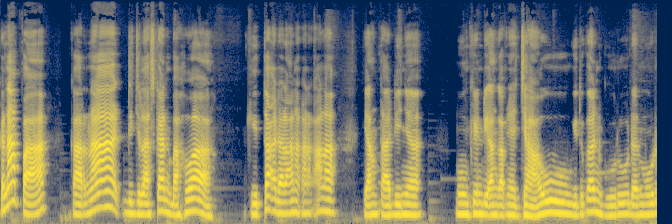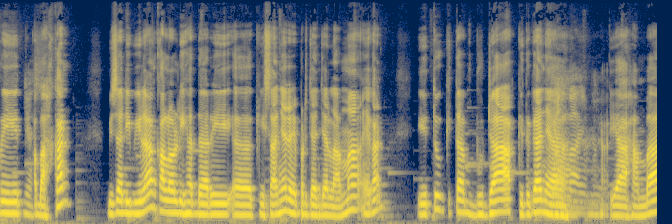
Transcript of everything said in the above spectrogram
Kenapa? Karena dijelaskan bahwa kita adalah anak-anak Allah yang tadinya mungkin dianggapnya jauh gitu kan guru dan murid Yes. bahkan bisa dibilang kalau lihat dari eh, kisahnya dari perjanjian lama ya kan itu kita budak gitu kan ya. Hamba yang mulia. ya hamba.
